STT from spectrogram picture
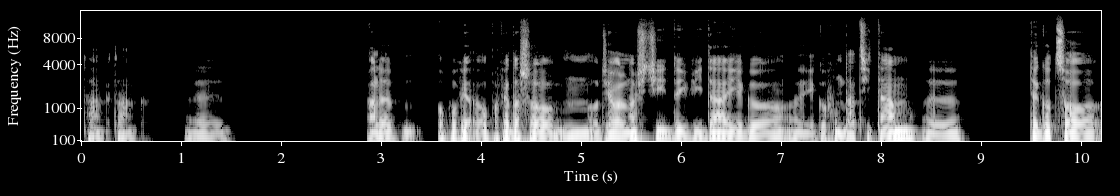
Tak, tak ale opowi opowiadasz o, mm, o działalności Davida i jego, jego fundacji tam. Y, tego, co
